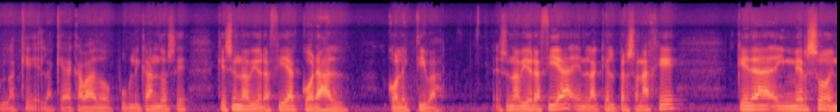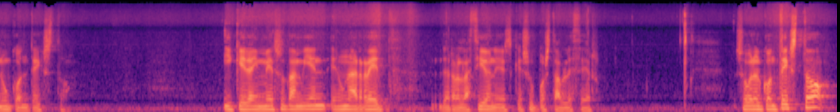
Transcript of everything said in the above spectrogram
la que, la que ha acabado publicándose, que es una biografía coral, colectiva. Es una biografía en la que el personaje queda inmerso en un contexto y queda inmerso también en una red de relaciones que supo establecer. Sobre el contexto,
